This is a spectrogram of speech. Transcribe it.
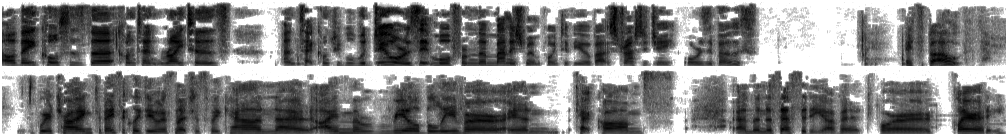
Are they courses that content writers and tech comms people would do, or is it more from the management point of view about strategy, or is it both? It's both. we're trying to basically do as much as we can. Uh, I'm a real believer in tech comms and the necessity of it for clarity.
